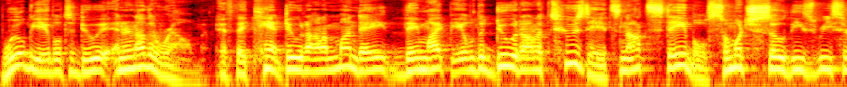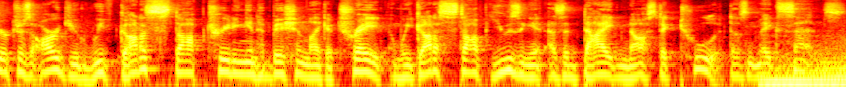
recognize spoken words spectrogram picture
will be able to do it in another realm. If they can't do it on a Monday, they might be able to do it on a Tuesday. It's not stable. So much so, these researchers argued we've got to stop treating inhibition like a trait and we got to stop using it as a diagnostic tool. It doesn't make sense.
